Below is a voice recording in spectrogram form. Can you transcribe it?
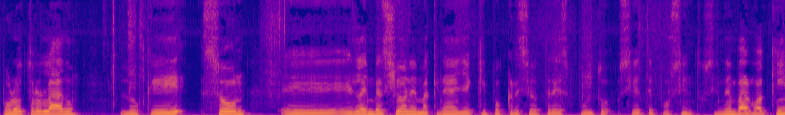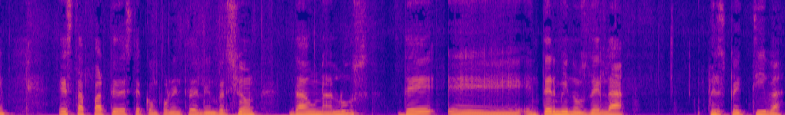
Por otro lado, lo que son eh, es la inversión en maquinaria y equipo creció 3.7%. Sin embargo, aquí esta parte de este componente de la inversión da una luz de eh, en términos de la perspectiva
